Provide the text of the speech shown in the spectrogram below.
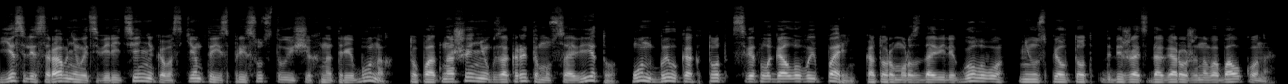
Если сравнивать Веретенникова с кем-то из присутствующих на трибунах, то по отношению к закрытому совету он был как тот светлоголовый парень, которому раздавили голову, не успел тот добежать до огороженного балкона.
